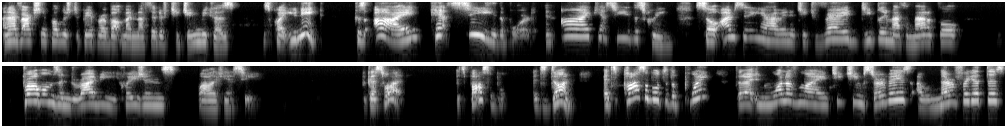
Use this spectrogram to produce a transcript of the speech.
And I've actually published a paper about my method of teaching because it's quite unique because I can't see the board and I can't see the screen. So I'm sitting here having to teach very deeply mathematical problems and deriving equations while I can't see. But guess what? It's possible. It's done. It's possible to the point that I, in one of my teaching surveys, I will never forget this.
